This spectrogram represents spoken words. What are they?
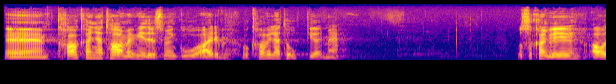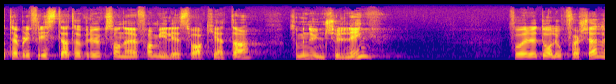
Eh, hva kan jeg ta med videre som en god arv, og hva vil jeg ta oppgjør med? Og Så kan vi av og til bli fristet til å bruke sånne familiesvakheter som en unnskyldning for dårlig oppførsel.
